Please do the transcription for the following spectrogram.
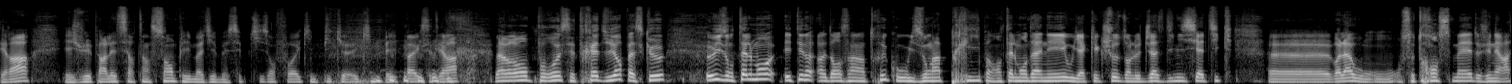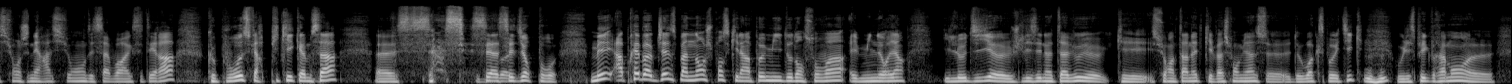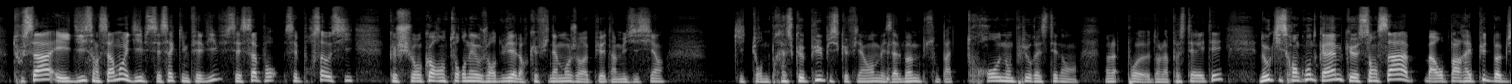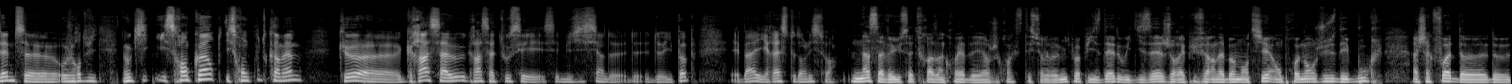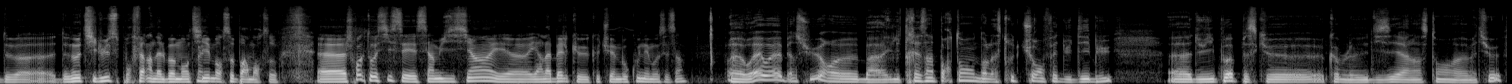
Et je lui ai parlé de certains samples et il m'a dit, mais ces petits enfoirés qui me piquent et qui me payent pas, etc. bah, vraiment, pour eux, c'est très dur parce que eux, ils ont tellement été dans un truc où ils ont appris pendant tellement d'années, où il y a quelque chose dans le jazz d'initiatique, voilà, où on, se transmet de génération en génération des savoirs, etc. Que pour eux, se faire piquer comme ça, c'est assez dur pour eux. Mais après Bob James, maintenant, je pense qu'il a un peu mis d'eau dans son vin et mine de rien, il le dit. Euh, je lisais une interview euh, qui est sur internet qui est vachement bien de Wax Poetic mhm. où il explique vraiment euh, tout ça et il dit sincèrement, il dit c'est ça qui me fait vivre. C'est ça pour c'est pour ça aussi que je suis encore en tournée aujourd'hui alors que finalement j'aurais pu être un musicien qui tourne presque plus puisque finalement mes albums sont pas trop non plus restés dans, dans, la, dans la postérité. Donc il se rend compte quand même que sans ça, bah, on parlerait plus de Bob James euh, aujourd'hui. Donc il, il, se rend compte, il se rend compte quand même que euh, grâce à eux, grâce à tous ces, ces musiciens de, de, de hip-hop, eh ben, ils restent dans l'histoire. Nas avait eu cette phrase incroyable d'ailleurs, je crois que c'était sur l'album Hip Hop Is Dead où il disait j'aurais pu faire un album entier en prenant juste des boucles à chaque fois de, de, de, euh, Nautilus pour faire un album entier, ouais. morceau par morceau. Euh, je crois que toi aussi c'est un musicien et, et, un label que, que tu aimes beaucoup, Nemo, c'est ça? Euh, Ouais, ouais, bien sûr. Euh, bah, il est très important dans la structure en fait du début euh, du hip-hop parce que, comme le disait à l'instant euh, Mathieu,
